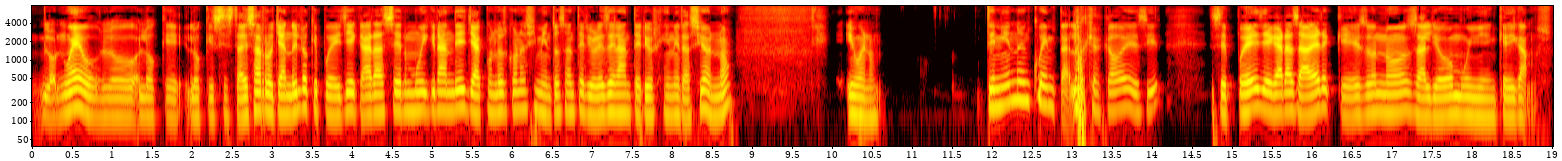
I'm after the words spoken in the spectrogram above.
lo nuevo, lo, lo, que, lo que se está desarrollando y lo que puede llegar a ser muy grande ya con los conocimientos anteriores de la anterior generación, ¿no? Y bueno, teniendo en cuenta lo que acabo de decir, se puede llegar a saber que eso no salió muy bien, que digamos.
